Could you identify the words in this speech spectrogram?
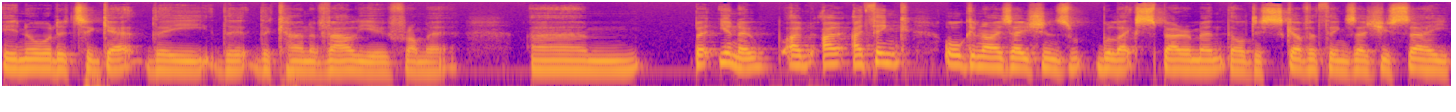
in order to get the the, the kind of value from it um, but you know, I, I think organisations will experiment. They'll discover things, as you say.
